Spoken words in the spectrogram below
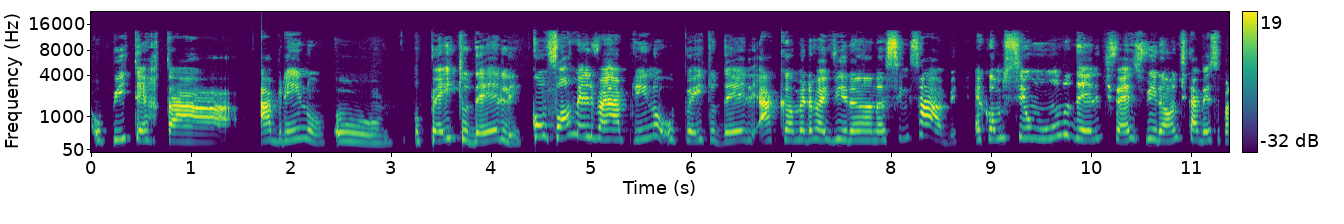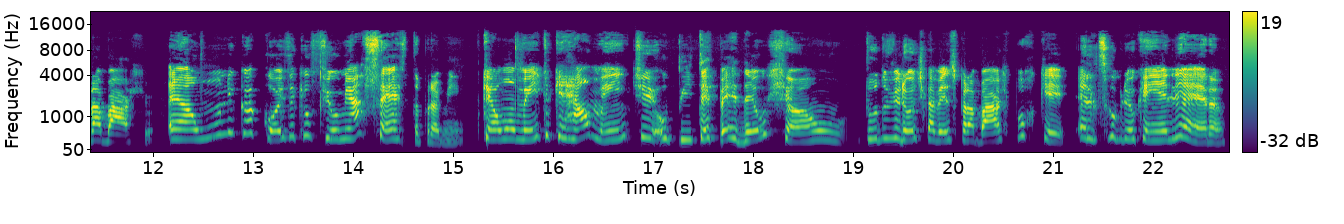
o Peter tá abrindo o, o peito dele, conforme ele vai abrindo o peito dele, a câmera vai virando assim, sabe? É como se o mundo dele estivesse virando de cabeça para baixo. É a única coisa que o filme acerta para mim. Que é o momento que realmente o Peter perdeu o chão, tudo virou de cabeça para baixo porque ele descobriu quem ele era.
